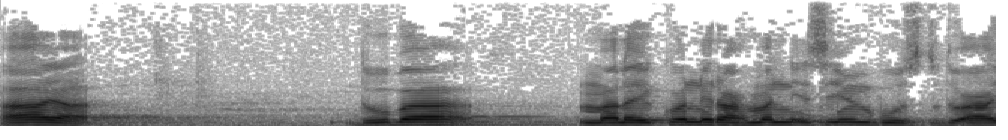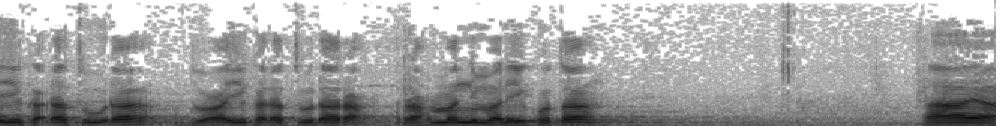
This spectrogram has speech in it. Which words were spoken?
آية دوبا maleeykonni rahmanni isiin buustu du'aayii kadhatuudha du'aayii kadhatuudha rahmanni maleeykota aya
